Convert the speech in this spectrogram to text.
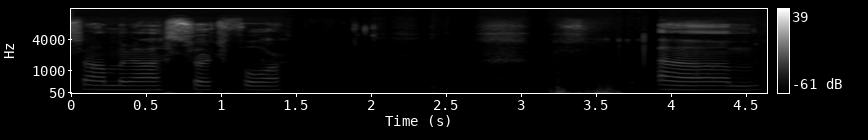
So I'm gonna search for um,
